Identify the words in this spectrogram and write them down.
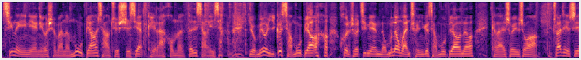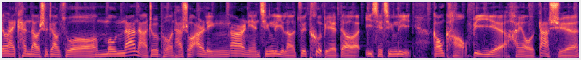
新的一年你有什么样的目标想要去实现，可以来和我们分享一下，有没有一个小目标，或者说今年能不能完成一个小目标呢？可来说一说啊。抓紧时间来看到是叫做 Monana 这位朋友，他说二零二二年经历了最特别的一些经历，高高考、毕业还有大学，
